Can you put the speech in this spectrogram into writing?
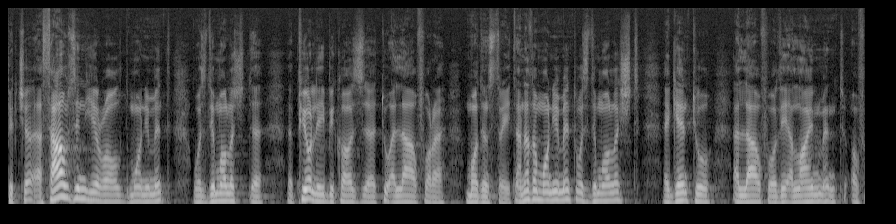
picture. A thousand-year-old monument was demolished uh, purely because uh, to allow for a modern street. Another monument was demolished, again to allow for the alignment of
